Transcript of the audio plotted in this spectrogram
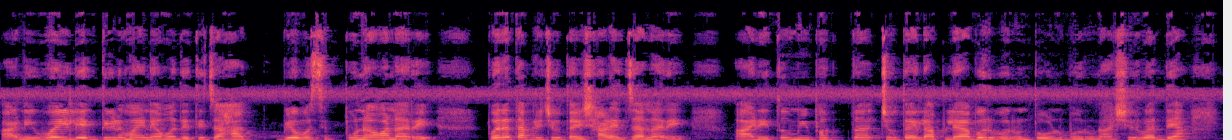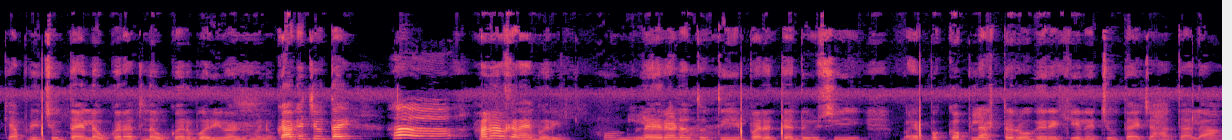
आणि होईल एक दीड महिन्यामध्ये तिचा हात व्यवस्थित पुन्हा होणार आहे. परत आपली चिवताई शाळेत जाणार आहे. आणि तुम्ही फक्त चिवताईला आपल्या भरभरून तोंड भरून आशीर्वाद द्या की आपली चिवताई लवकरात लवकर बरी व्हावी म्हणून. का ग चिवताई? हो. होणार का नाही बरी? हो लय रडत होती. परत त्या दिवशी पक्क प्लास्टर वगैरे केलं चिवतायच्या हाताला.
